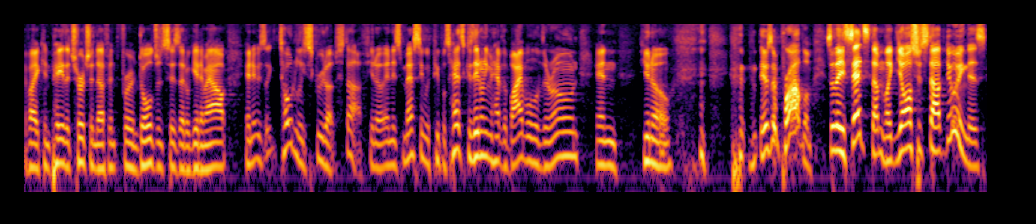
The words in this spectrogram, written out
if I can pay the church enough for indulgences, that'll get him out. And it was like totally screwed up stuff, you know. And it's messing with people's heads because they don't even have the Bible of their own, and you know, there's a problem. So they said something like, "Y'all should stop doing this."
